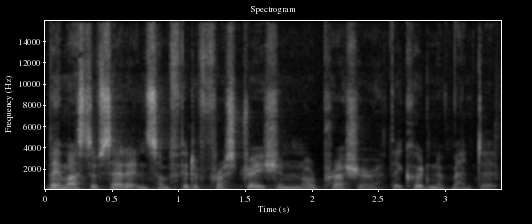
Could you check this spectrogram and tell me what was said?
They must have said it in some fit of frustration or pressure. They couldn't have meant it.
